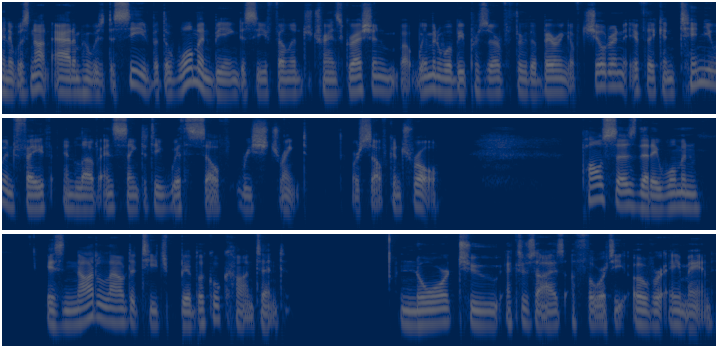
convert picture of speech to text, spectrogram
And it was not Adam who was deceived, but the woman being deceived fell into transgression. But women will be preserved through the bearing of children if they continue in faith and love and sanctity with self restraint or self control. Paul says that a woman is not allowed to teach biblical content nor to exercise authority over a man.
